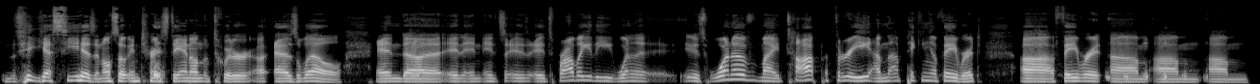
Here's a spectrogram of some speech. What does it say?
yes, he is, and also intern Stan on the Twitter uh, as well. And uh, and, and it's it's probably the one of the, it's one of my top three. I'm not picking a favorite. Uh, favorite um um um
